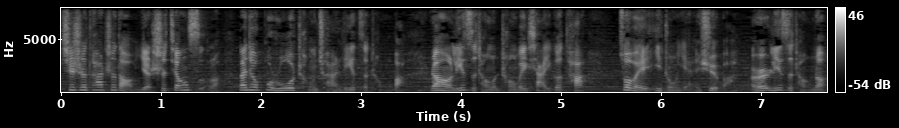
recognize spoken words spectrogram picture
其实他知道也是将死了，那就不如成全李子成吧，让李子成成为下一个他。作为一种延续吧，而李子成呢，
